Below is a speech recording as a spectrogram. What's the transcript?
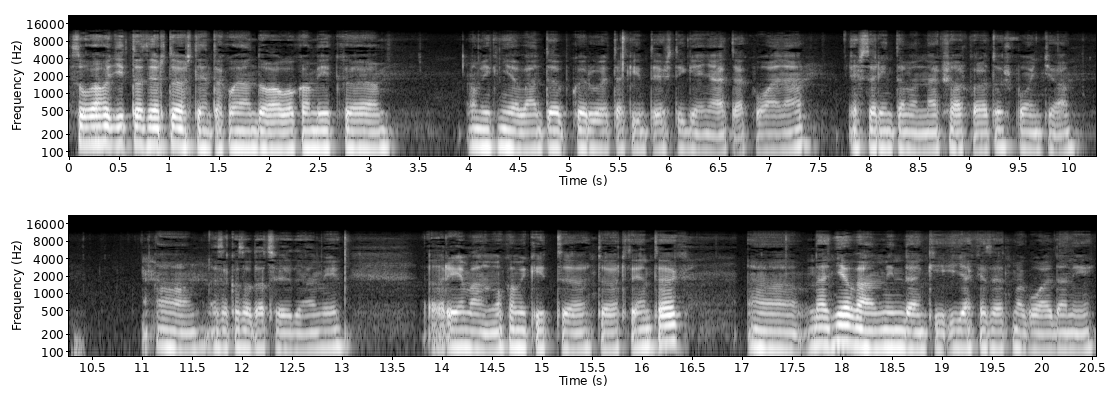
Szóval, hogy itt azért történtek olyan dolgok, amik, amik nyilván több körültekintést igényeltek volna, és szerintem ennek sarkalatos pontja a, ezek az adatvédelmi rémálmok, amik itt történtek hát nyilván mindenki igyekezett megoldani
